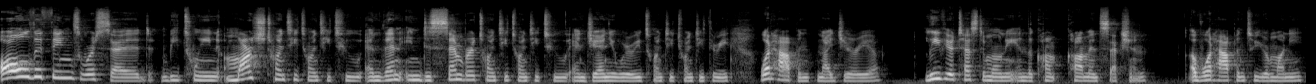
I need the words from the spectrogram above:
All the things were said between March 2022 and then in December 2022 and January 2023. What happened, Nigeria? Leave your testimony in the com- comment section of what happened to your money.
